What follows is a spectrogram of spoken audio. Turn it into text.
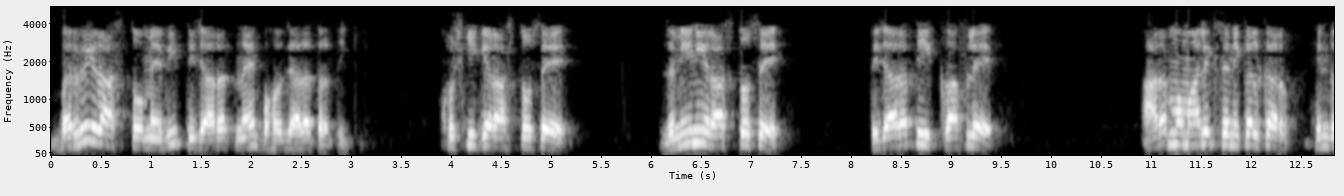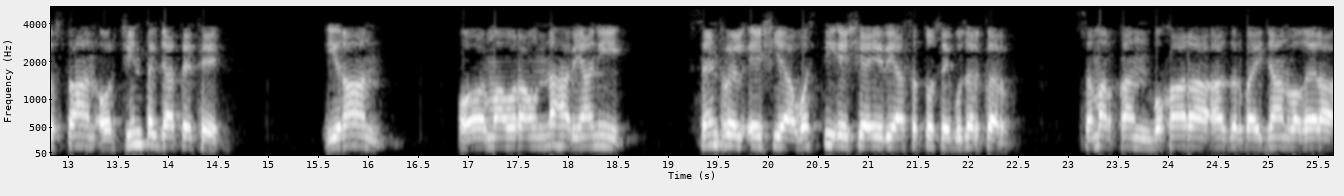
بری راستوں میں بھی تجارت نے بہت زیادہ ترقی کی۔ خشکی کے راستوں سے، زمینی راستوں سے تجارتی قافلے عرب ممالک سے نکل کر ہندوستان اور چین تک جاتے تھے۔ ایران اور ماورا النہر یعنی سینٹرل ایشیا، وسطی ایشیائی ریاستوں سے گزر کر سمرقند، بخارا آذر جان وغیرہ،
